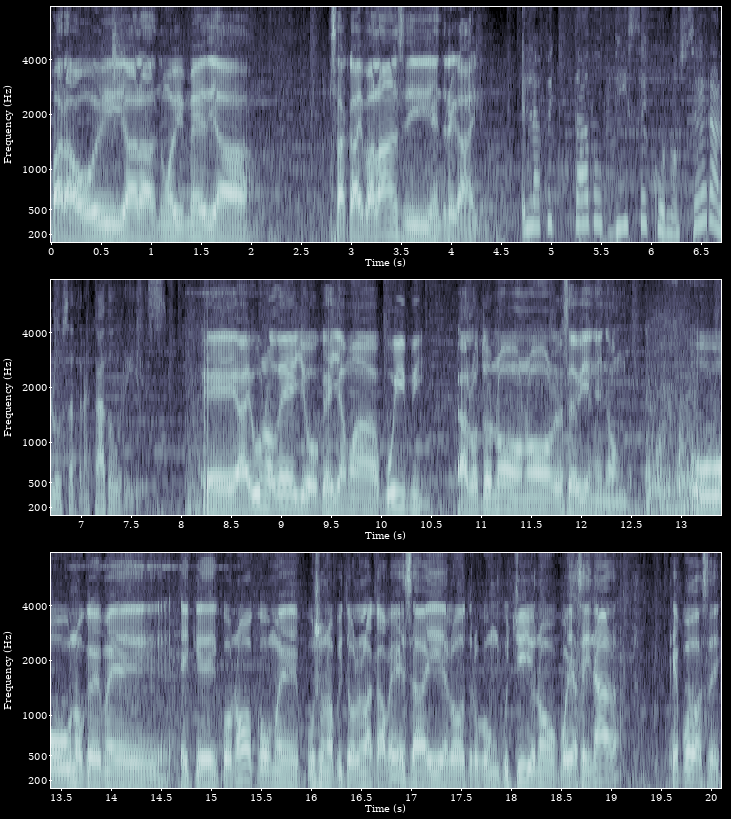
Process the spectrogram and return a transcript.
para hoy a las nueve y media sacar el balance y entregarle. El afectado dice conocer a los atracadores. Eh, hay uno de ellos que se llama Wimi, al otro no, no le sé bien el nombre. Hubo uno que me, el que conozco me puso una pistola en la cabeza y el otro con un cuchillo no podía hacer nada. ¿Qué puedo hacer?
